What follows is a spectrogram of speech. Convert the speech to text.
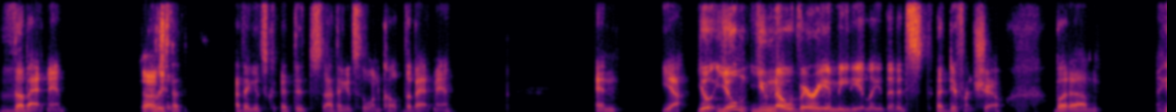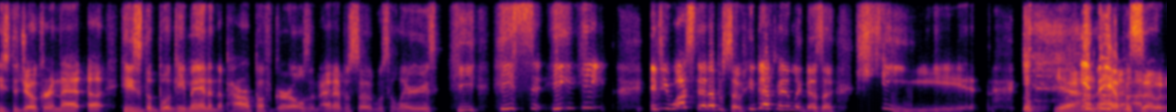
The Batman. Gotcha. At least I, I think it's it's I think it's the one called The Batman. And yeah, you'll you'll you know very immediately that it's a different show. But um He's the Joker in that. Uh, he's the boogeyman in the Powerpuff Girls, and that episode was hilarious. He he he he. If you watch that episode, he definitely does a shit. Yeah, in know, the episode.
